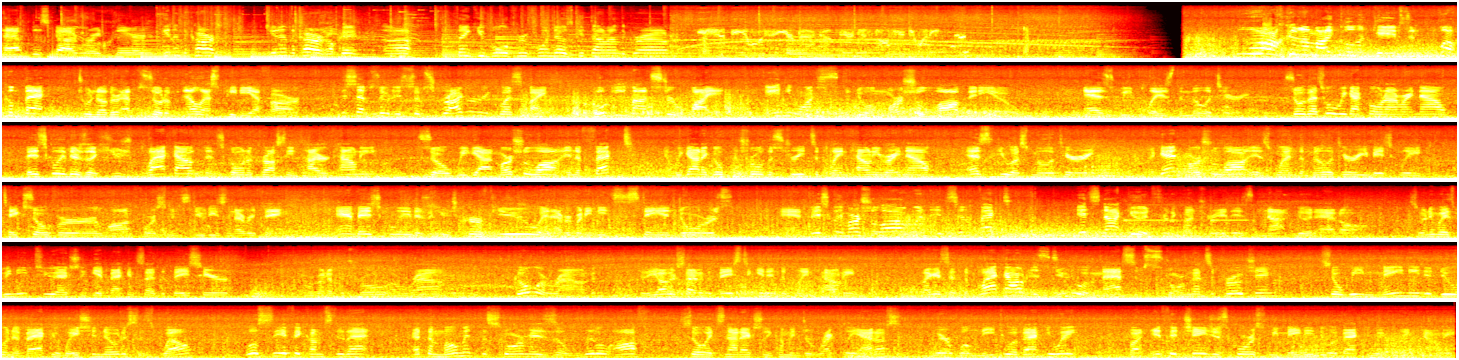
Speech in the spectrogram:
tap this guy right there. Get in the car. Get in the car. Okay. Uh, thank you, Bulletproof Windows. Get down on the ground. You should be able to see your back up there just off your 20. Welcome to Mike Golden Games, and welcome back to another episode of LSPDFR. This episode is subscriber request by Boogie Monster Wyatt, and he wants us to do a martial law video as we play as the military. So that's what we got going on right now. Basically, there's a huge blackout that's going across the entire county. So we got martial law in effect, and we got to go patrol the streets of Blaine County right now as the U.S. military. Again, martial law is when the military basically takes over law enforcement's duties and everything. And basically, there's a huge curfew, and everybody needs to stay indoors. And basically, martial law, when it's in effect, it's not good for the country. It is not good at all. So, anyways, we need to actually get back inside the base here, and we're going to patrol around, go around to the other side of the base to get into Blaine County. Like I said, the blackout is due to a massive storm that's approaching, so we may need to do an evacuation notice as well. We'll see if it comes to that. At the moment, the storm is a little off, so it's not actually coming directly at us where we'll need to evacuate. But if it changes course, we may need to evacuate Blaine County.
